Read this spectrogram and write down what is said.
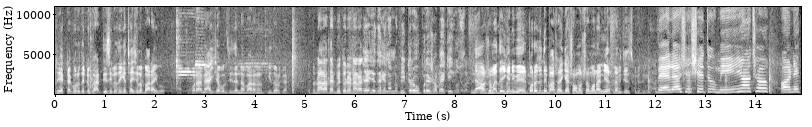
দুই একটা গরুতে একটু ঘাটতি ছিল দেখে চাইছিল বাড়াইবো। পরে আমি আইসা বলছি যে না বাড়ানোর কি দরকার? একটু নাড়া দেন ভেতরে নাড়া দেন। এই যে দেখেন আমরা ভিতরে উপরে সব একই নেওয়ার সময় দেখে নিবে এরপরে যদি বাসায় গিয়ে সমস্যা মনে হয় নিয়ে আসলে আমি চেঞ্জ করে দিব। বেলা শেষে তুমি আছো অনেক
